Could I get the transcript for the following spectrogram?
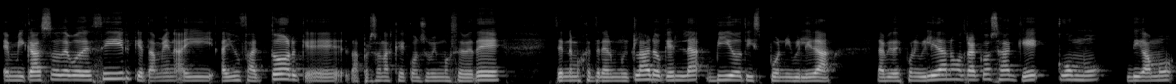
En mi caso, debo decir que también hay, hay un factor que las personas que consumimos CBD tenemos que tener muy claro, que es la biodisponibilidad. La biodisponibilidad no es otra cosa que cómo, digamos,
